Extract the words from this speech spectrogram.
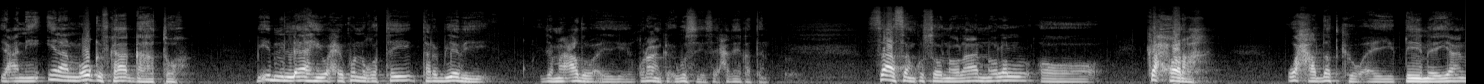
yacni inaan mowqifkaa qaato biidni illaahi waxay ku noqotay tarbiyadii jamaacadu ay qur'aanka igu siisay xaqiiqatan. Saasaan ku soo noolaa nolol oo ka xora waxa dadku ay qiimeeyaan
